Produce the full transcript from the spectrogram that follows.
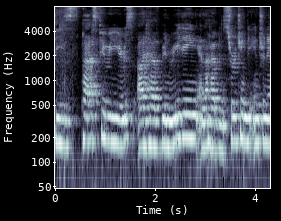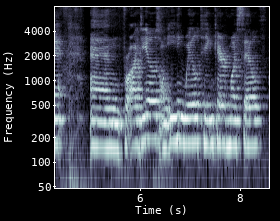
these past few years, I have been reading and I have been searching the internet and for ideas on eating well, taking care of myself.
